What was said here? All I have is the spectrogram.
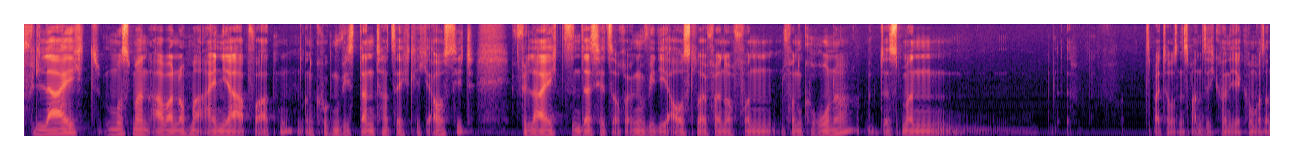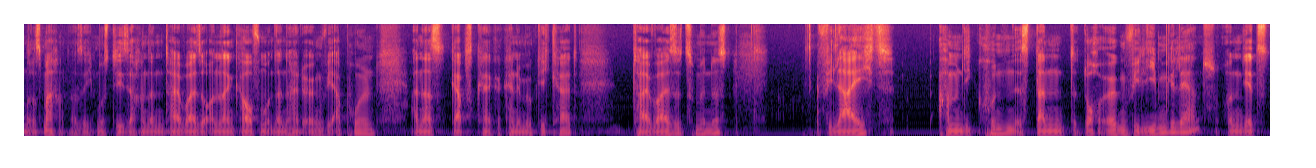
Vielleicht muss man aber noch mal ein Jahr abwarten und gucken, wie es dann tatsächlich aussieht. Vielleicht sind das jetzt auch irgendwie die Ausläufer noch von, von Corona, dass man 2020 konnte ich ja kaum was anderes machen. Also ich musste die Sachen dann teilweise online kaufen und dann halt irgendwie abholen. Anders gab es gar keine Möglichkeit, teilweise zumindest. Vielleicht haben die Kunden es dann doch irgendwie lieben gelernt und jetzt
